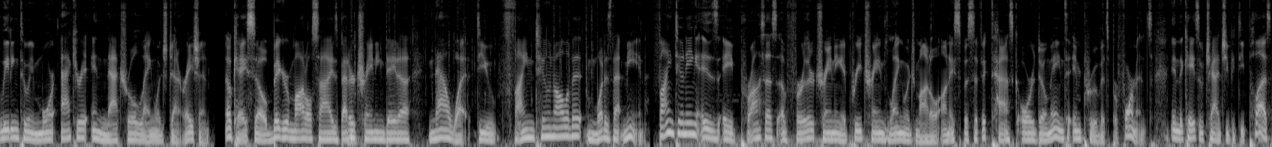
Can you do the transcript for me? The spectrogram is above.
leading to a more accurate and natural language generation. Okay, so bigger model size, better training data. Now what? Do you fine tune all of it? What does that mean? Fine tuning is a process of further training a pre trained language model on a specific task or domain to improve its performance. In the case of ChatGPT Plus,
